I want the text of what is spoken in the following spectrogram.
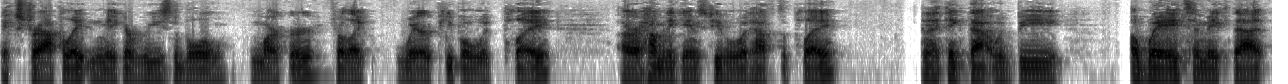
extrapolate and make a reasonable marker for like where people would play or how many games people would have to play. And I think that would be a way to make that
